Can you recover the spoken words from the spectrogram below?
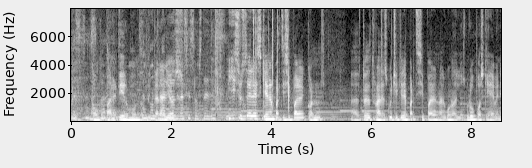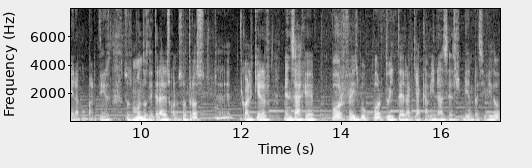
Gracias a compartir mundos Al literarios. Gracias a ustedes. Y si ustedes quieren participar con usted Radio Escucha y quiere participar en alguno de los grupos, quiere venir a compartir sus mundos literarios con nosotros, eh, cualquier mensaje por Facebook, por Twitter, aquí a cabinas es bien recibido.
